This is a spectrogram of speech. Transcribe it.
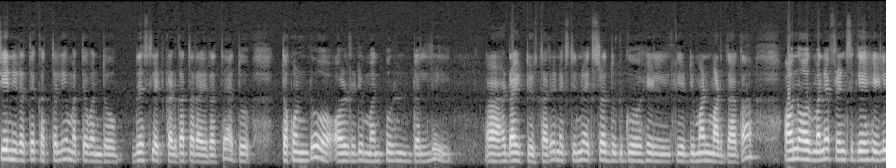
ಚೇನ್ ಇರುತ್ತೆ ಕತ್ತಲ್ಲಿ, ಮತ್ತು ಒಂದು ಬ್ರೇಸ್ಲೆಟ್ ಖಡ್ಗ ಥರ ಇರುತ್ತೆ. ಅದು ತಗೊಂಡು ಆಲ್ರೆಡಿ ಮನ್ಪುರದಲ್ಲಿ ಅಡ ಇಟ್ಟಿರ್ತಾರೆ ನೆಕ್ಸ್ಟ್ ಇನ್ನೂ ಎಕ್ಸ್ಟ್ರಾ ದುಡ್ಡು ಹೇಳಿ ಡಿಮಾಂಡ್ ಮಾಡಿದಾಗ ಅವನು ಅವ್ರ ಮನೆ ಫ್ರೆಂಡ್ಸ್ಗೆ ಹೇಳಿ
